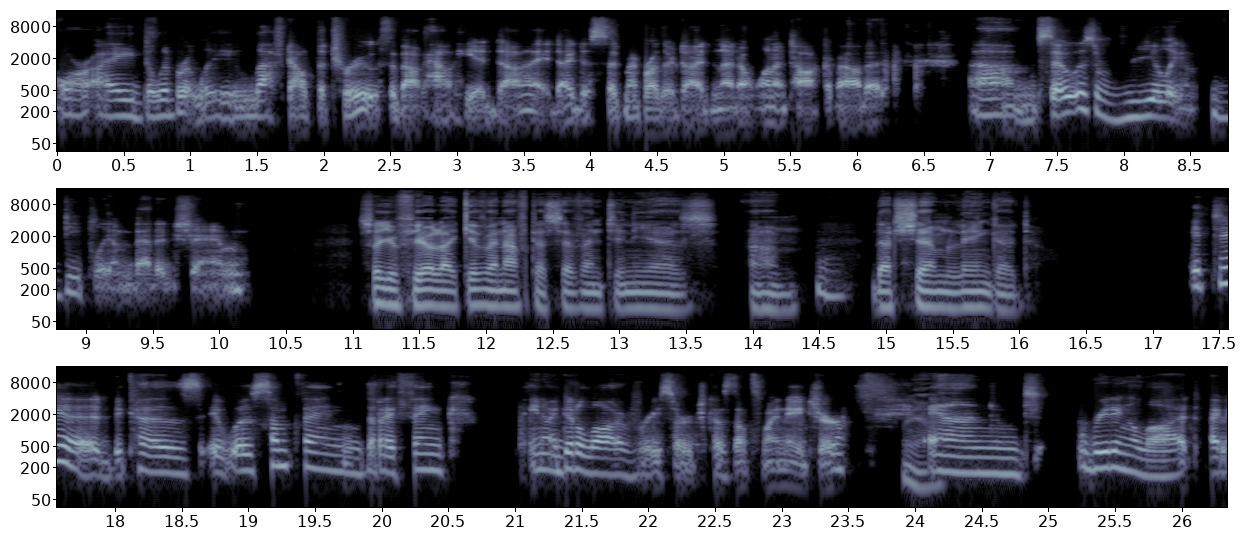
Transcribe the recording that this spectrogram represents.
or I deliberately left out the truth about how he had died. I just said, My brother died and I don't want to talk about it. Um, so it was a really deeply embedded shame. So you feel like even after 17 years, um, mm. that shame lingered? It did because it was something that I think, you know, I did a lot of research because that's my nature. Yeah. And reading a lot, I,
